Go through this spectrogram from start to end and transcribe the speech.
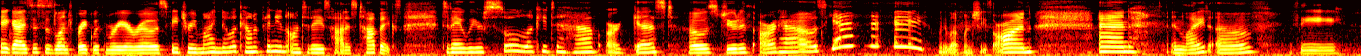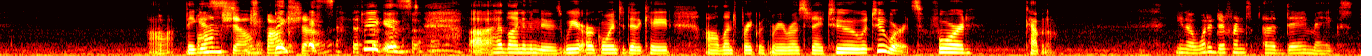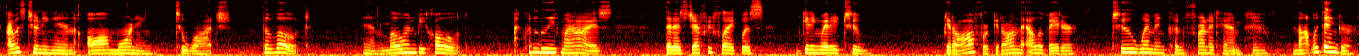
Hey guys, this is Lunch Break with Maria Rose featuring my no account opinion on today's hottest topics. Today we are so lucky to have our guest host Judith Arthouse. Yay! We love when she's on. And in light of the uh, biggest bombshell, bombshell, biggest, biggest uh, headline in the news. We are going to dedicate uh, lunch break with Maria Rose today to two words: Ford Kavanaugh. You know what a difference a day makes. I was tuning in all morning to watch the vote, and lo and behold, I couldn't believe my eyes that as Jeffrey Flake was getting ready to get off or get on the elevator, two women confronted him, mm-hmm. not with anger,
